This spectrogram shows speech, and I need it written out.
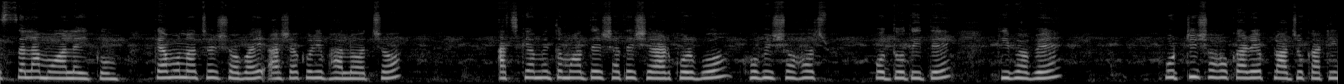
আসসালামু আলাইকুম। কেমন আছো সবাই? আশা করি ভালো আছো। আজকে আমি তোমাদের সাথে শেয়ার করব খুবই সহজ পদ্ধতিতে কীভাবে পট্টি সহকারে প্লাজো কাটিং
